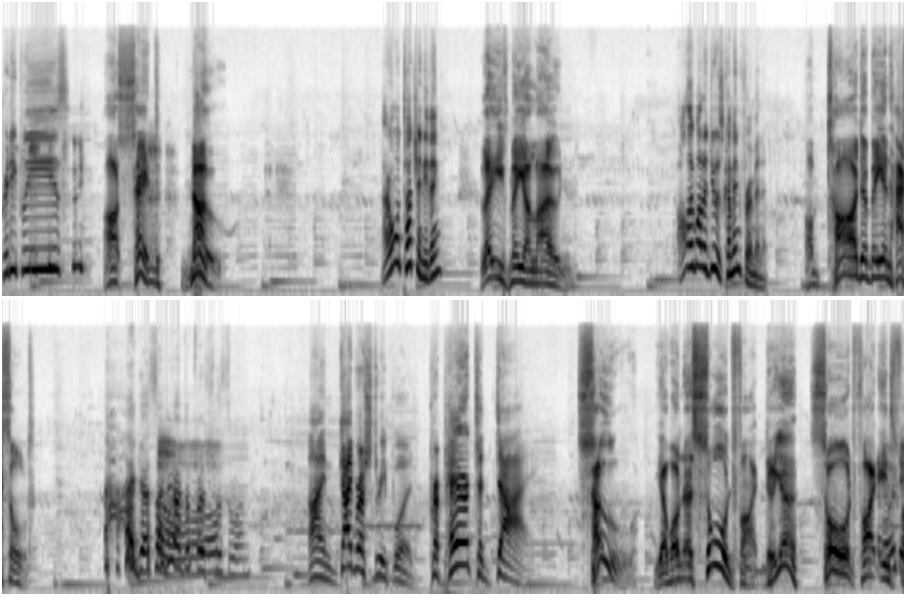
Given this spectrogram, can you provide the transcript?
Pretty please? I said no. I won't touch anything. Leave me alone. All I want to do is come in for a minute. I'm tired of being hassled. I guess I do have to push this one. I'm Guybrush Threepwood. Prepare to die. So, you want a sword fight, do you? Sword fighting's Oh, for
